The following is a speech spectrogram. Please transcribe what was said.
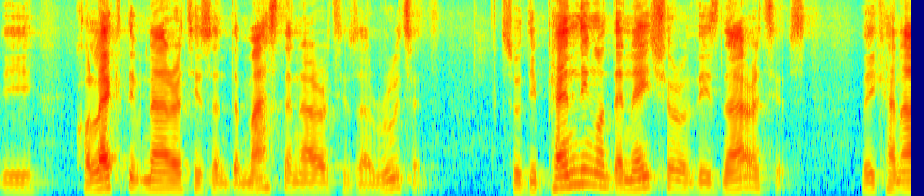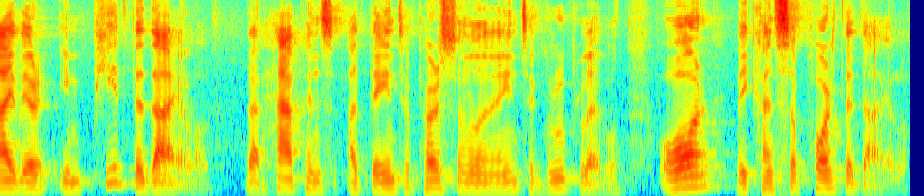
the collective narratives and the master narratives are rooted. So, depending on the nature of these narratives, they can either impede the dialogue that happens at the interpersonal and intergroup level, or they can support the dialogue.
